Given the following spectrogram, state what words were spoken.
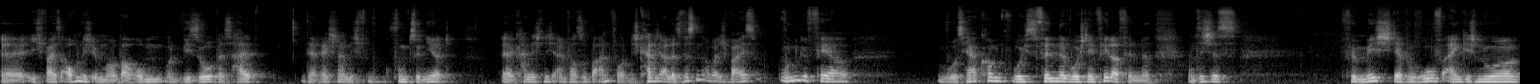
äh, ich weiß auch nicht immer, warum und wieso, weshalb der Rechner nicht fun funktioniert äh, kann ich nicht einfach so beantworten. Ich kann nicht alles wissen, aber ich weiß ungefähr, wo es herkommt, wo ich es finde, wo ich den Fehler finde. An sich ist für mich der Beruf eigentlich nur,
